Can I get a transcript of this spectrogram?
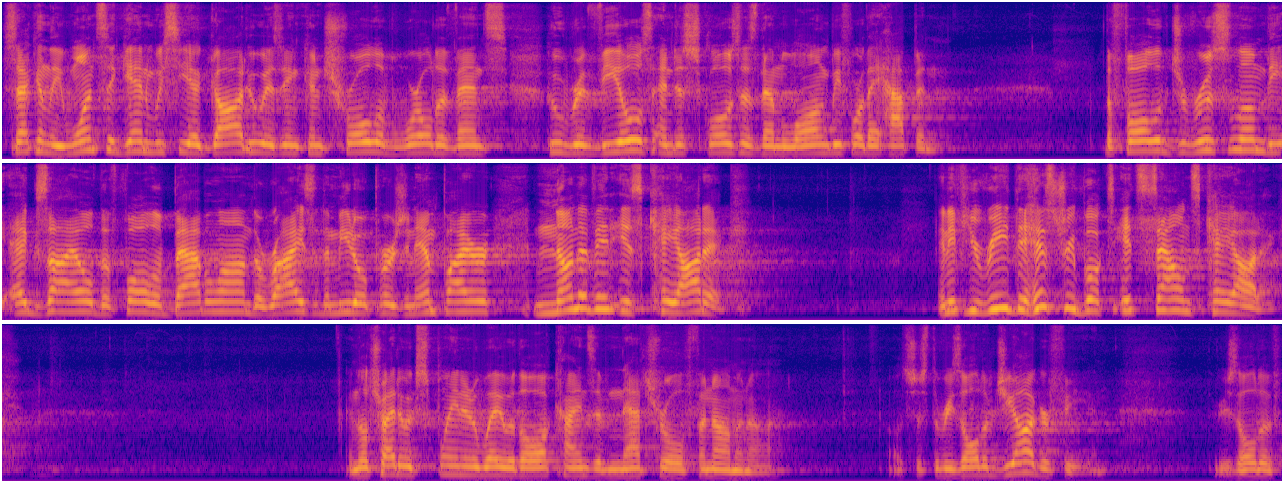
Secondly, once again, we see a God who is in control of world events, who reveals and discloses them long before they happen. The fall of Jerusalem, the exile, the fall of Babylon, the rise of the Medo Persian Empire, none of it is chaotic. And if you read the history books, it sounds chaotic. And they'll try to explain it away with all kinds of natural phenomena. Well, it's just the result of geography and the result of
